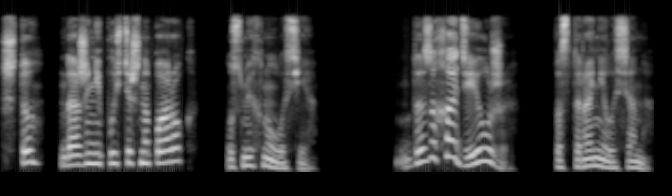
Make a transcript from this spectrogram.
«Что, даже не пустишь на порог?» — усмехнулась я. «Да заходи уже», — посторонилась она.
